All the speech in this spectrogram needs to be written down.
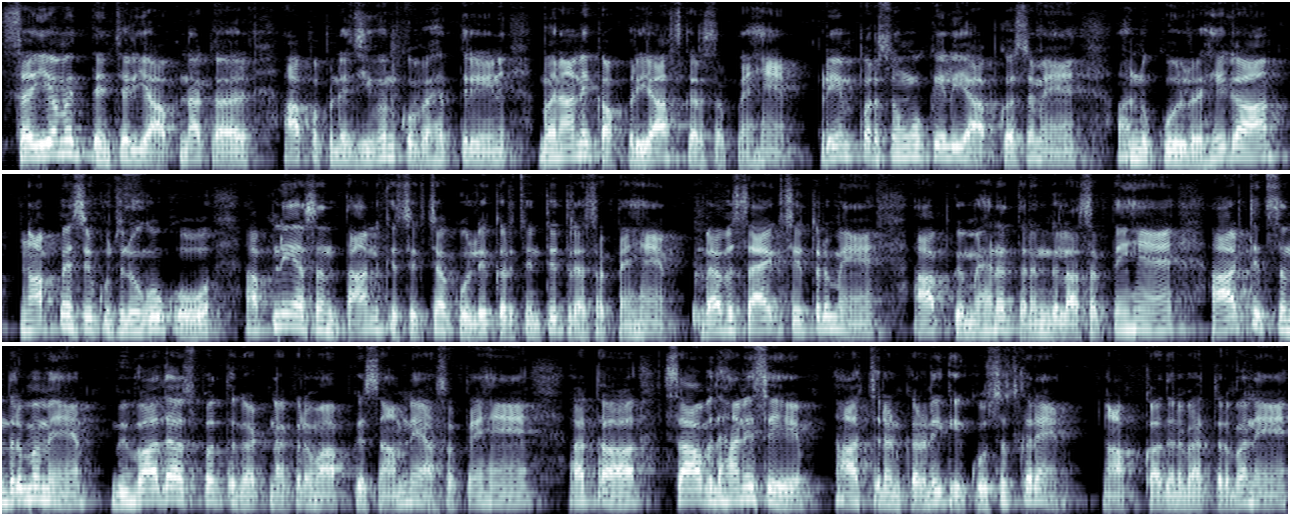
संयमित दिनचर्या अपनाकर आप अपने जीवन को बेहतरीन बनाने का प्रयास कर सकते हैं। प्रेम प्रसंगों के लिए आपका समय अनुकूल रहेगा। आप में से कुछ लोगों को अपने या संतान की शिक्षा लेकर चिंतित रह सकते हैं। व्यवसायिक क्षेत्र में आपके मेहनत रंग ला सकते हैं। आर्थिक संदर्भ में विवादास्पद घटनाक्रम आपके सामने आ सकते हैं। अतः सावधानी से आचरण करने की कोशिश करें। आपका दिन बेहतर बने।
